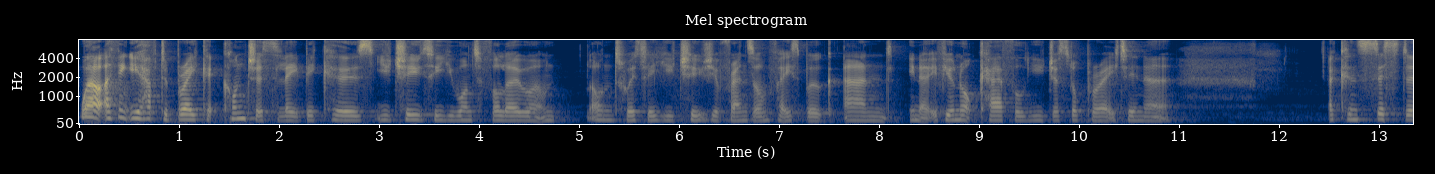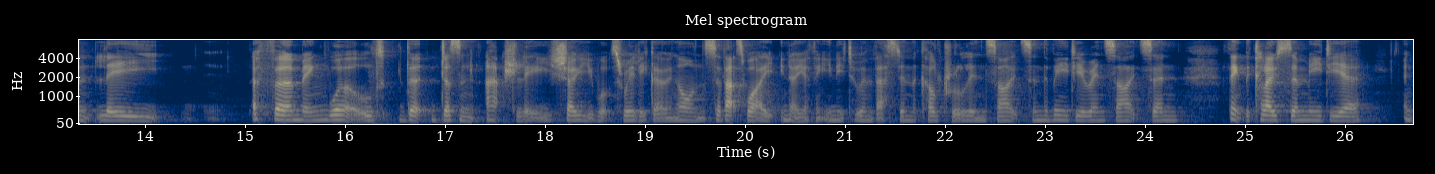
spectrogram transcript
Well, I think you have to break it consciously because you choose who you want to follow on on Twitter, you choose your friends on Facebook, and you know if you're not careful, you just operate in a a consistently affirming world that doesn't actually show you what's really going on. So that's why, you know, I think you need to invest in the cultural insights and the media insights. And I think the closer media and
